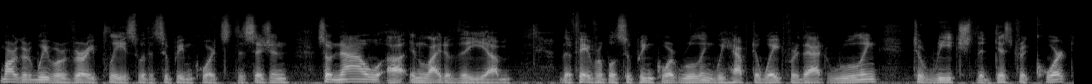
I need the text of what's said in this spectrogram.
Margaret, we were very pleased with the Supreme Court's decision. So now, uh, in light of the um, the favorable Supreme Court ruling, we have to wait for that ruling to reach the district court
